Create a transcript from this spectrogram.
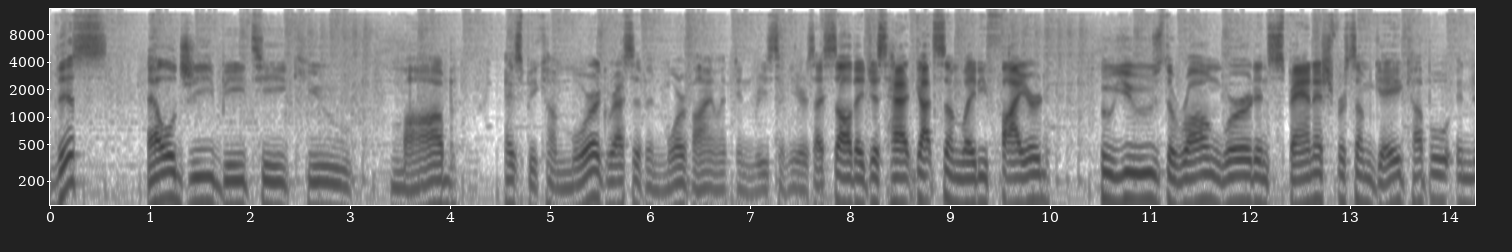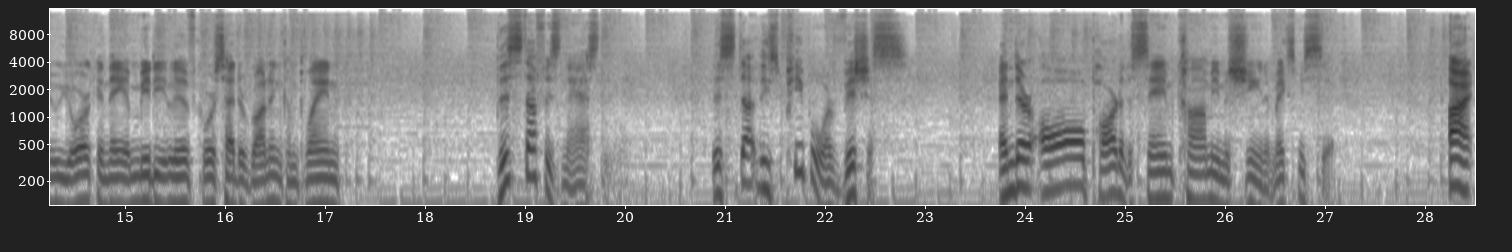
This LGBTQ mob has become more aggressive and more violent in recent years. I saw they just had got some lady fired who used the wrong word in Spanish for some gay couple in New York, and they immediately, of course, had to run and complain. This stuff is nasty. This stuff, these people are vicious, and they're all part of the same commie machine. It makes me sick. All right,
